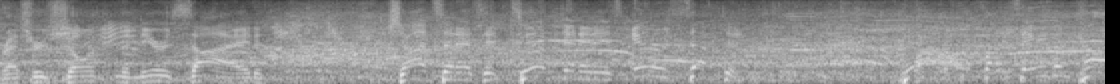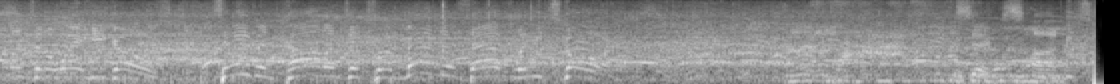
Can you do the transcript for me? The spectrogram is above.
Pressure shown from the near side. Johnson has it tipped and it is intercepted. Wow. by Zaven Collins and away he goes. Zaven Collins, a tremendous athlete, score. Six on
